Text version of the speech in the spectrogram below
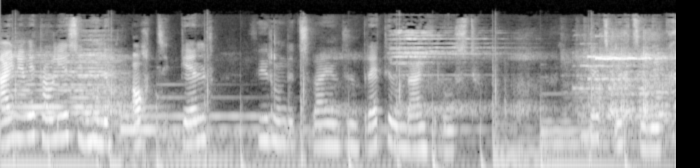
eine Medaille 780 Geld, 402 Bretter und ein Verlust. Jetzt ich zurück.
